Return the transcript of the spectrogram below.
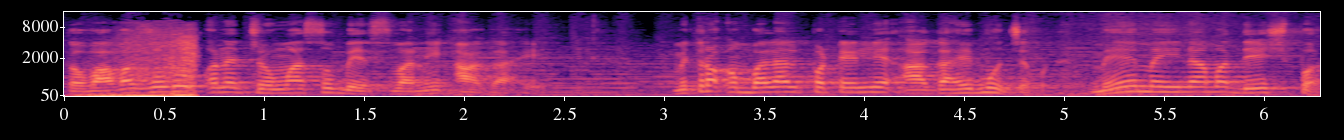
તો વાવાઝોડું અને ચોમાસું બેસવાની આગાહી. મિત્રો, અંબાલાલ પટેલની આગાહી મુજબ મે મહિનામાં દેશ પર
